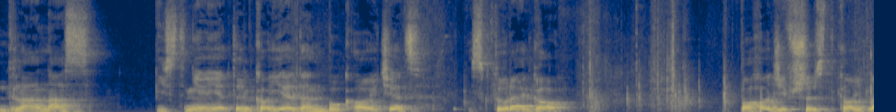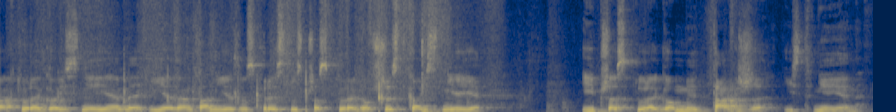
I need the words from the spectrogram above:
dla nas istnieje tylko jeden Bóg Ojciec, z którego pochodzi wszystko i dla którego istniejemy i jeden Pan Jezus Chrystus, przez którego wszystko istnieje i przez którego my także istniejemy.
